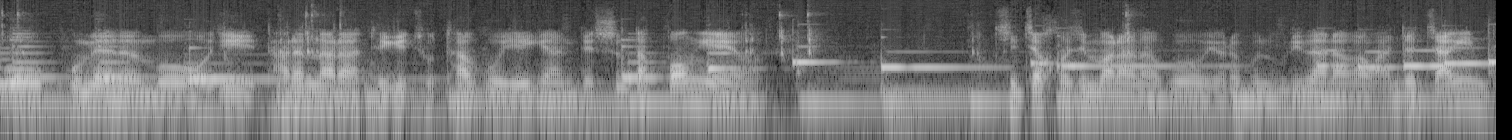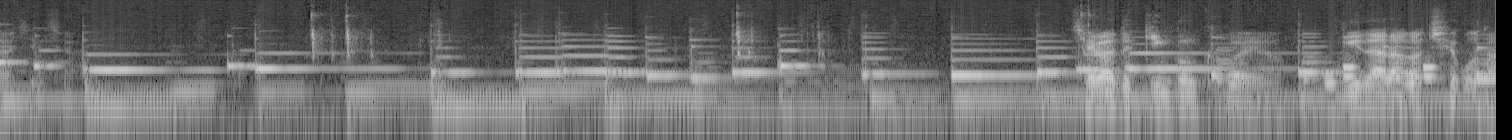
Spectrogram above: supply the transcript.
뭐 보면은 뭐 어디 다른 나라 되게 좋다고 얘기하는데 순 다 뻥이에요. 진짜 거짓말 안 하고 여러분 우리나라가 완전 짱입니다, 진짜. 제가 느낀 건 그거예요. 우리나라가 최고다.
